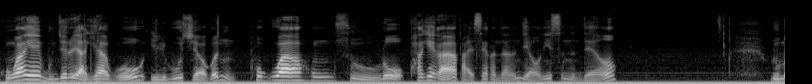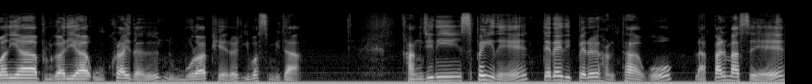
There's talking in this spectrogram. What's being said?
공항의 문제를 야기하고 일부 지역은 폭우와 홍수로 파괴가 발생한다는 예언이 있었는데요. 루마니아, 불가리아, 우크라이나는 눈보라 피해를 입었습니다. 강진이 스페인의 테레리페를 강타하고 라팔마스에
